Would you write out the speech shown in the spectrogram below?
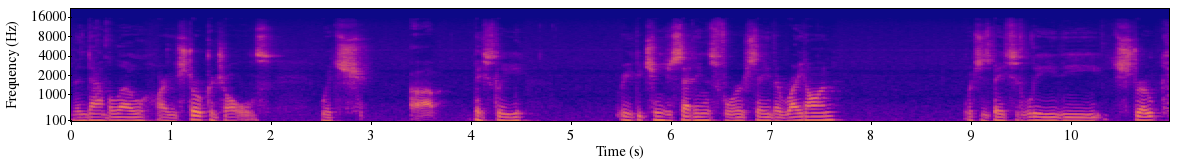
and then down below are the stroke controls which uh, basically where you could change the settings for, say, the write on, which is basically the stroke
